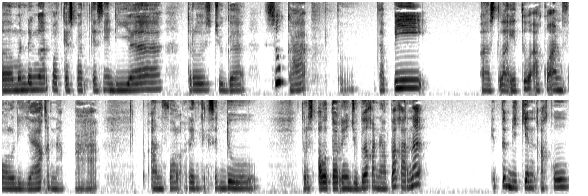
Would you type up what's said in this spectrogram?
uh, mendengar podcast podcastnya dia terus juga suka gitu. Tapi uh, setelah itu aku unfollow dia. Kenapa? Unfollow rintik seduh. Terus autornya juga kenapa? Karena itu bikin aku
